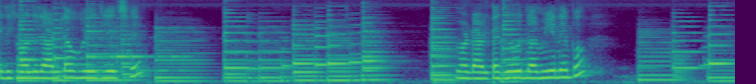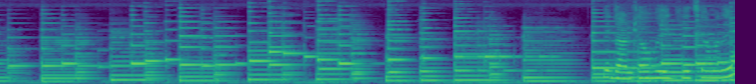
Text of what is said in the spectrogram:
এদিকে আমাদের ডালটাও হয়ে গিয়েছে। আমার ডালটাকেও নামিয়ে নেব। ডালটাও হয়ে গিয়েছে আমাদের।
